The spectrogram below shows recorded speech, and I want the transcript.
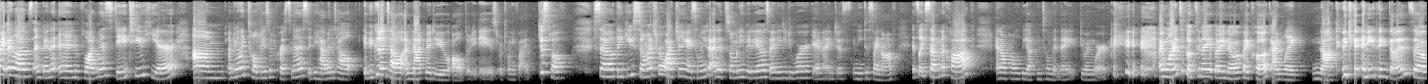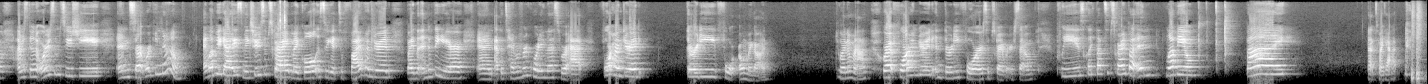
Alright my loves, I'm going to end Vlogmas day 2 here. Um, I'm doing like 12 days of Christmas. If you haven't tell, if you couldn't tell, I'm not going to do all 30 days or 25, just 12. So thank you so much for watching. I still need to edit so many videos. I need to do work and I just need to sign off. It's like 7 o'clock and I'll probably be up until midnight doing work. I wanted to cook tonight, but I know if I cook, I'm like not gonna get anything done. So I'm just gonna order some sushi and start working now. I love you guys. Make sure you subscribe. My goal is to get to 500 by the end of the year. And at the time of recording this, we're at 434. Oh my God. Do I know math? We're at 434 subscribers. So please click that subscribe button. Love you. Bye. That's my cat.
